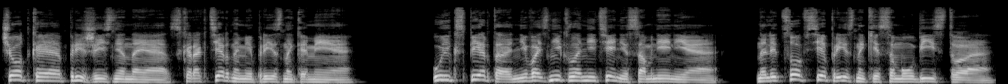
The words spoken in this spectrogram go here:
четкая, прижизненная, с характерными признаками. У эксперта не возникло ни тени сомнения. Налицо все признаки самоубийства.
